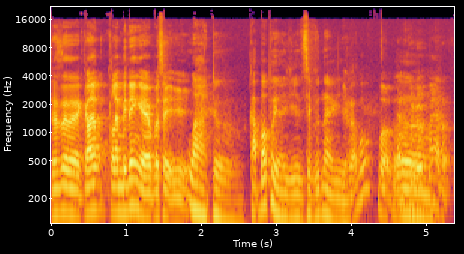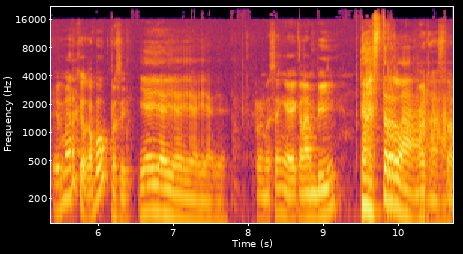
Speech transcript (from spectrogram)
Saya kelam kelambine enggak apa sih? waduh, gak apa-apa ya iki disebutnya iki. Ya gak apa-apa, kan belum merek. Ya merek ya gak apa-apa sih. Iya iya iya iya iya iya. Ronusnya nggak kelambi. Daster lah. Oh, daster.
